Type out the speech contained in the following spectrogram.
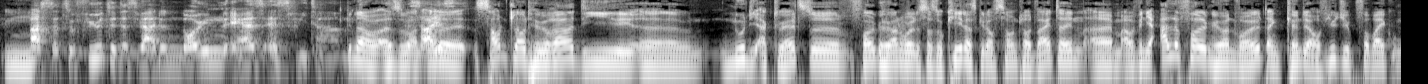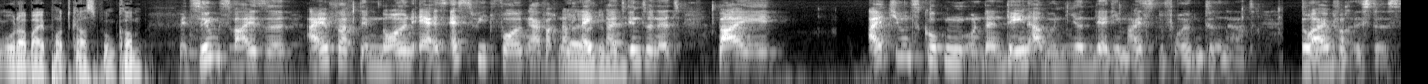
Mhm. was dazu führte, dass wir einen neuen RSS-Feed haben. Genau, also Das an alle Soundcloud-Hörer, die äh, nur die aktuellste Folge hören wollen, ist das okay, das geht auf Soundcloud weiterhin. Ähm, aber wenn ihr alle Folgen hören wollt, dann könnt ihr auf YouTube vorbeigucken oder bei podcast.com. Beziehungsweise einfach dem neuen RSS-Feed folgen, einfach nach Ja, ja, Late genau. Night Internet bei iTunes gucken und dann den abonnieren, der die meisten Folgen drin hat. So einfach ist es.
